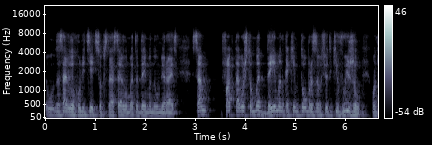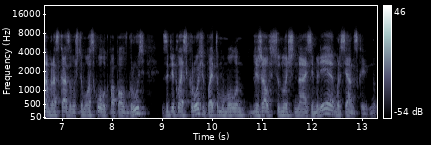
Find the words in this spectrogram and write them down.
заставила их улететь, собственно, оставила Мэтта Деймона умирать. Сам факт того, что Мэтт Деймон каким-то образом все-таки выжил, он там рассказывал, что ему осколок попал в грудь, запеклась кровь, и поэтому, мол, он лежал всю ночь на земле марсианской,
